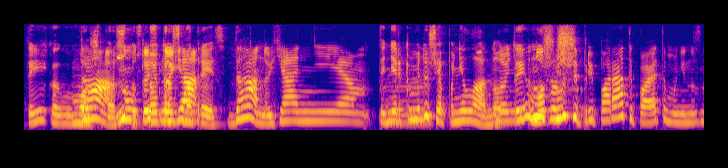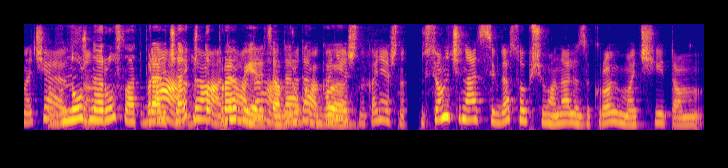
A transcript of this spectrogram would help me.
ты как бы можешь да, сказать, ну, что то есть, стоит но я, рассмотреть. да, но я не... Ты не рекомендуешь, я поняла, но но ты ну, можешь в смысле, препараты поэтому не назначаются. в нужное русло отправить Да, человека, да, чтобы да, проверить, да, а да, вдруг да, как бы- конечно, конечно. Все начинается всегда с общего анализа крови, мочи, там,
